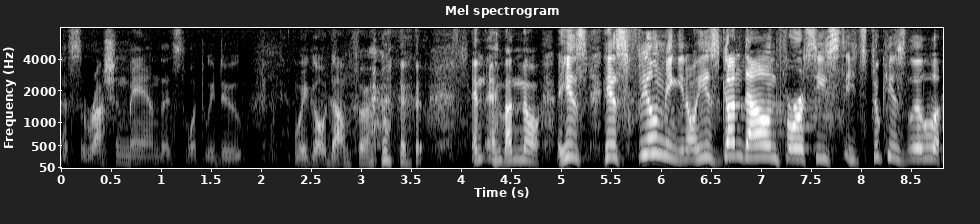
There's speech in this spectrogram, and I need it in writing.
That's a Russian man, that's what we do we go down first. and, and, but no, he's, he's filming, you know, he's gone down first. He's, he took his little,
